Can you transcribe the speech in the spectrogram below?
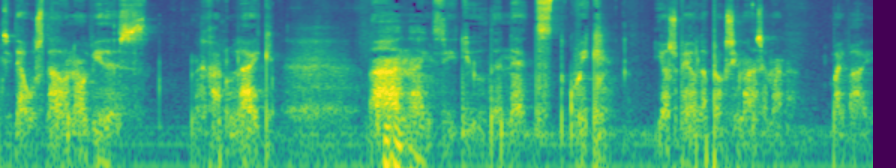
Si te ha gustado, no olvides dejar un like. And I see you the next week. Y os veo la próxima semana. Bye bye.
